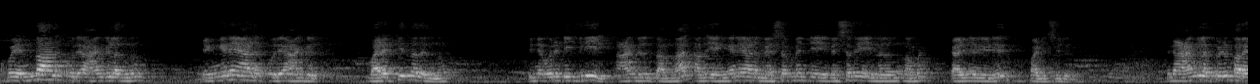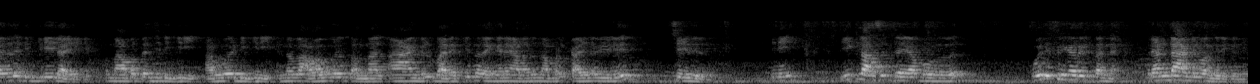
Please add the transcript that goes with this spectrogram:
അപ്പൊ എന്താണ് ഒരു ആംഗിൾ എന്നും എങ്ങനെയാണ് ഒരു ആംഗിൾ വരയ്ക്കുന്നതെന്നും പിന്നെ ഒരു ഡിഗ്രിയിൽ ആംഗിൾ തന്നാൽ അത് എങ്ങനെയാണ് മെഷർമെന്റ് മെഷർ ചെയ്യുന്നതെന്ന് നമ്മൾ കഴിഞ്ഞ വീഡിയോയിൽ പഠിച്ചിരുന്നു. പിന്നെ ആംഗിൾ എപ്പോഴും പറയുന്നത് ഡിഗ്രിയിലായിരിക്കും. നാൽപ്പത്തഞ്ച് ഡിഗ്രി അറുപത് ഡിഗ്രി എന്നുള്ള അളവുകൾ തന്നാൽ ആ ആംഗിൾ വരയ്ക്കുന്നത് എങ്ങനെയാണെന്ന് നമ്മൾ കഴിഞ്ഞ വീഡിയോയിൽ ചെയ്തിരുന്നു. ഇനി ഈ ക്ലാസ്സിൽ ചെയ്യാൻ പോകുന്നത് ഒരു ഫിഗറിൽ തന്നെ രണ്ട് ആംഗിൾ വന്നിരിക്കുന്നു.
